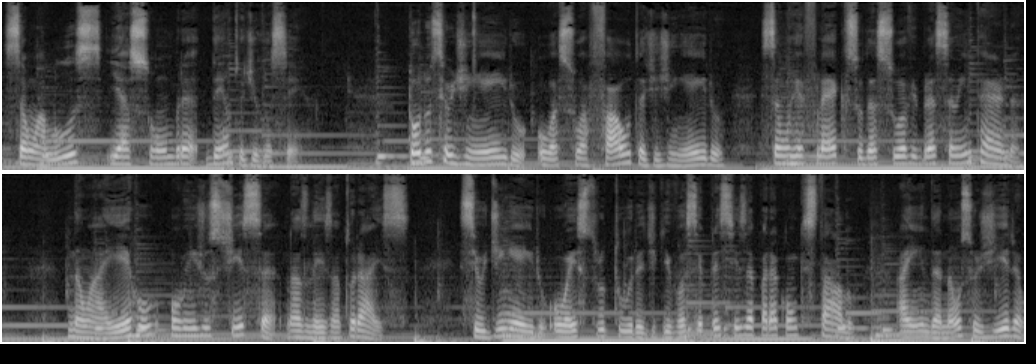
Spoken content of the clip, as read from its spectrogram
são a luz e a sombra dentro de você. Todo o seu dinheiro ou a sua falta de dinheiro são um reflexo da sua vibração interna. Não há erro ou injustiça nas leis naturais. Se o dinheiro ou a estrutura de que você precisa para conquistá-lo ainda não surgiram,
